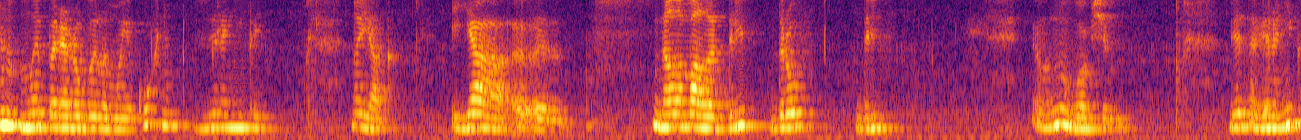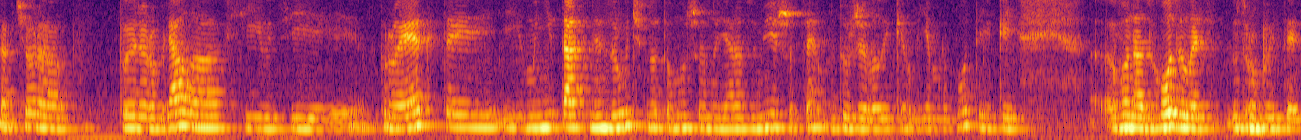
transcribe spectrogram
Ми переробили мою кухню з Віронікою. Ну як? Я е, наламала дрів, дров, дрів. Ну, в общем, бідна Вероніка вчора переробляла всі ці проекти, і мені так незручно, тому що ну, я розумію, що це дуже великий об'єм роботи, який е, вона згодилась зробити.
